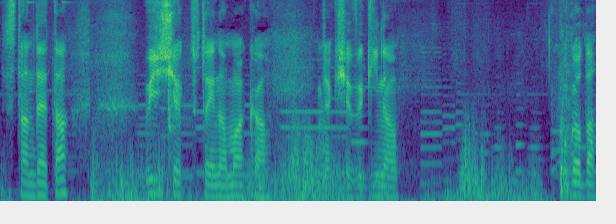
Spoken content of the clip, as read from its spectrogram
jest tandeta. Widzicie jak tutaj namaka, jak się wygina. Pogoda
